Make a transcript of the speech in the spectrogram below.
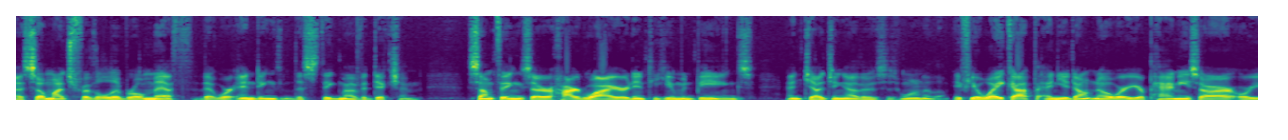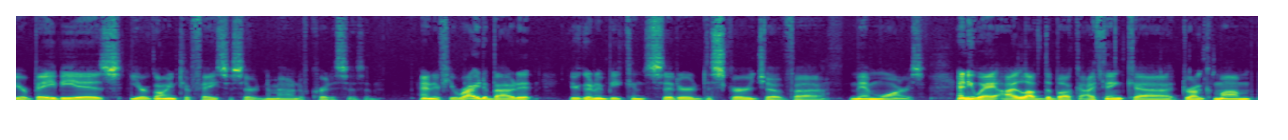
Uh, so much for the liberal myth that we're ending the stigma of addiction. Some things are hardwired into human beings, and judging others is one of them. If you wake up and you don't know where your panties are or your baby is, you're going to face a certain amount of criticism. And if you write about it, you're going to be considered the scourge of uh, memoirs. Anyway, I love the book. I think uh, Drunk Mom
